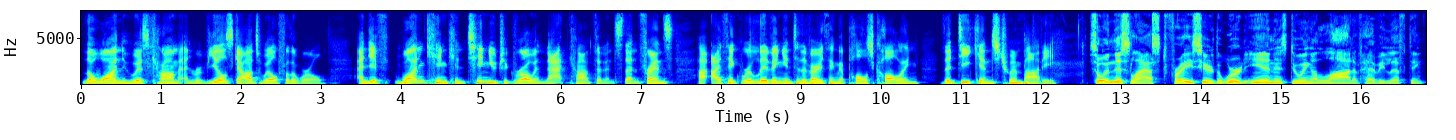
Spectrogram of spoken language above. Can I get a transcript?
the one who has come and reveals God's will for the world. And if one can continue to grow in that confidence, then friends, I think we're living into the very thing that Paul's calling the deacons to embody. So in this last phrase here, the word in is doing a lot of heavy lifting.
